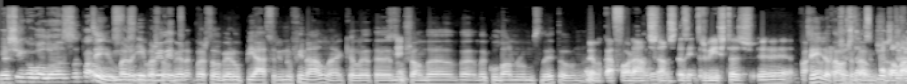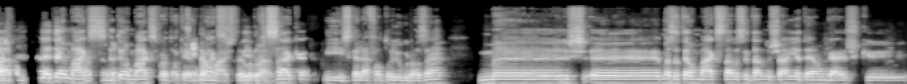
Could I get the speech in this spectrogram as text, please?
mas sim, o Alonso. Opá, Sim, o- mas e bastou ver, bastou ver o Piastri no final, não é? Que ele até Sim. no chão da, da, da room se deitou, não é? Mesmo cá fora, antes, antes das entrevistas. eh, pá, Sim, já estava já sentado no chão. Até o Max, até o Max, pronto, ok, Sim, o até o Max Max, é ressaca e se calhar faltou-lhe o Grosjean, mas, eh, mas até o Max estava sentado no chão e até é um gajo que,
